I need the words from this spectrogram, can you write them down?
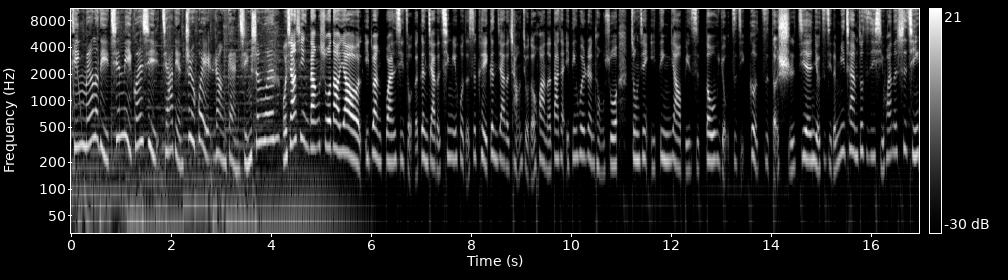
听 Melody 亲密关系，加点智慧，让感情升温。我相信，当说到要一段关系走得更加的亲密，或者是可以更加的长久的话呢，大家一定会认同说，中间一定要彼此都有自己各自的时间，有自己的 me time，做自己喜欢。欢的事情，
